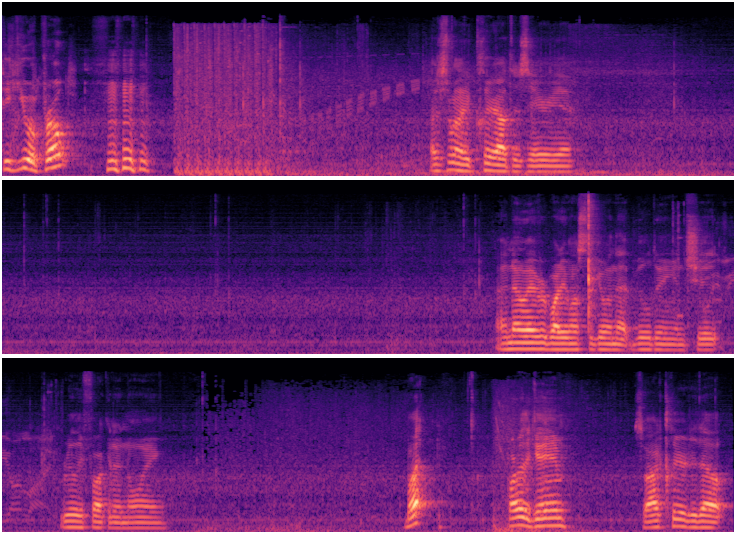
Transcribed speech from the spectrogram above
Think you a pro? I just wanted to clear out this area. I know everybody wants to go in that building and shit. Really fucking annoying. But, part of the game, so I cleared it out.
